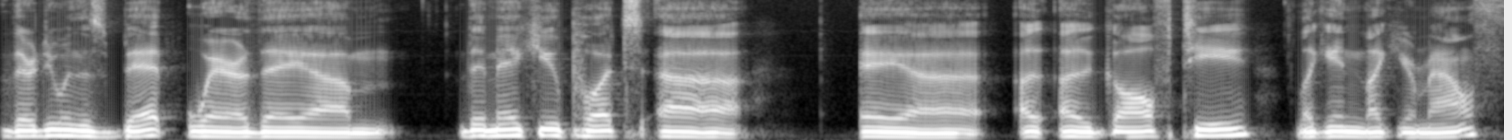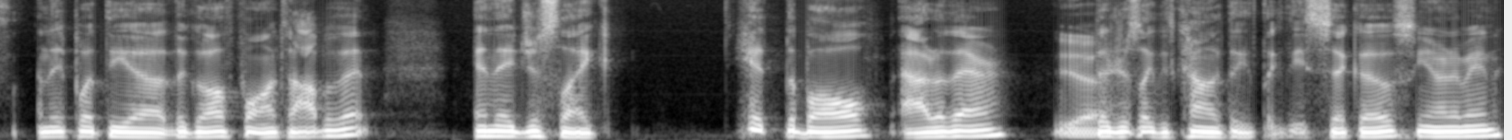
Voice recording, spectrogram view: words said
they're doing this bit where they um, they make you put uh, a, uh, a a golf tee like in like your mouth, and they put the uh, the golf ball on top of it, and they just like hit the ball out of there. Yeah. they're just like kind of like, like these sickos. You know what I mean?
